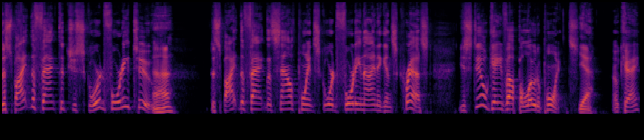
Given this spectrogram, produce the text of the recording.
Despite the fact that you scored 42, Uh huh. despite the fact that South Point scored 49 against Crest, you still gave up a load of points. Yeah. Okay?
